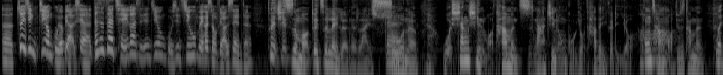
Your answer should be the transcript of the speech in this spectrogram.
呃最近金融股有表现了，但是在前一段时间金融股是几乎没有什么表现的。对，其实嘛，对这类人的来说呢，我相信嘛，他们只拿金融股有他的一个理由，哦、通常嘛就是他们会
